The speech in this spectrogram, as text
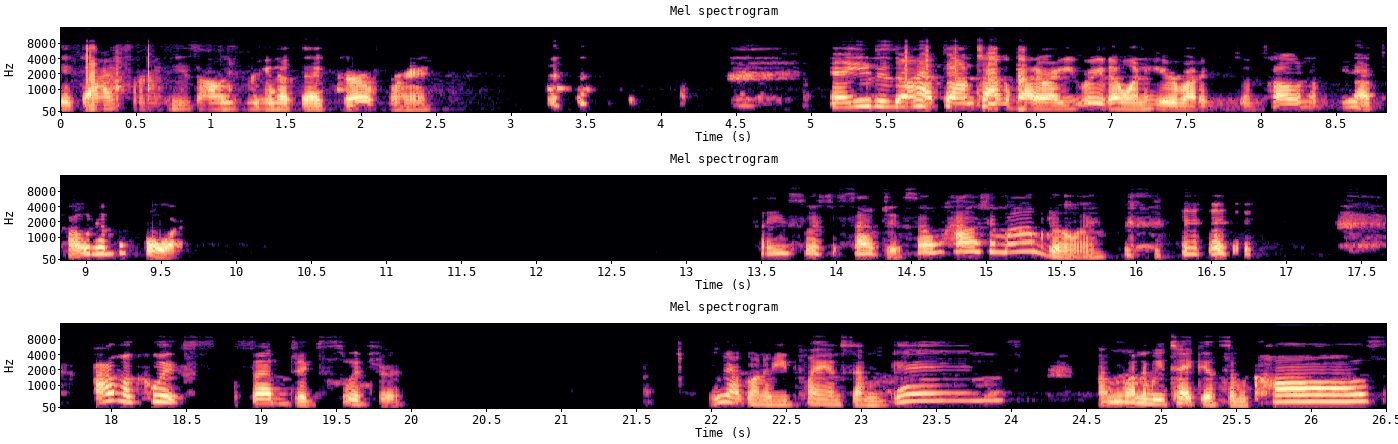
a guy friend, he's always bringing up that girlfriend. And you just don't have time to talk about it, right? You really don't want to hear about it. You have told him. You have told him before. You switch the subject. So how's your mom doing? I'm a quick subject switcher. We are going to be playing some games. I'm going to be taking some calls.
